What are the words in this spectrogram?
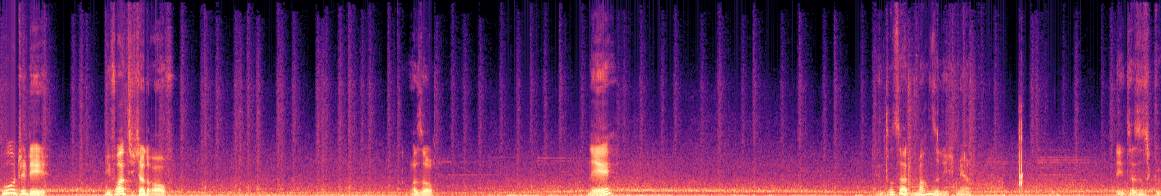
Gute Idee. Die freut sich da drauf. Also. Nee. Interessant, machen sie nicht mehr. Nee, das ist gut.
